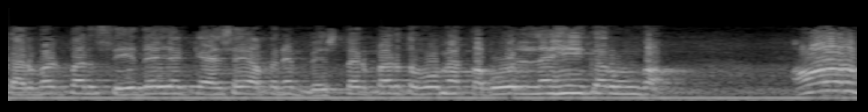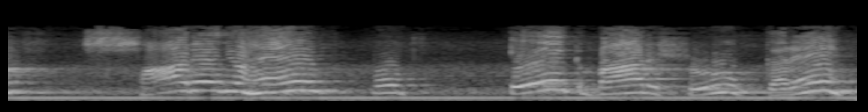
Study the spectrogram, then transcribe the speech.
کروٹ پر سیدھے یا کیسے اپنے بستر پر، تو وہ میں قبول نہیں کروں گا۔ اور سارے جو ہیں، وہ ایک بار شروع کریں،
